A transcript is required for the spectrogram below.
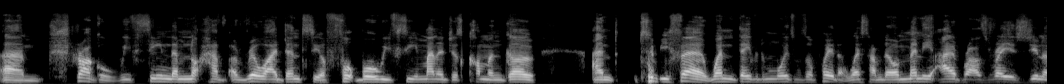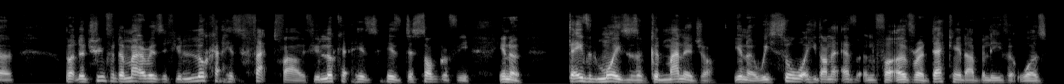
um, struggle. We've seen them not have a real identity of football. We've seen managers come and go. And to be fair, when David Moyes was appointed at West Ham, there were many eyebrows raised, you know. But the truth of the matter is, if you look at his fact file, if you look at his his discography, you know, David Moyes is a good manager. You know, we saw what he done at Everton for over a decade, I believe it was.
